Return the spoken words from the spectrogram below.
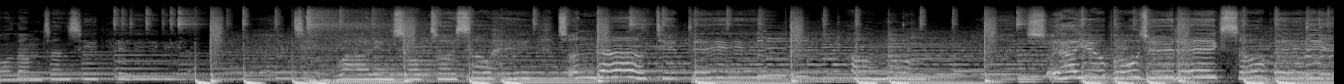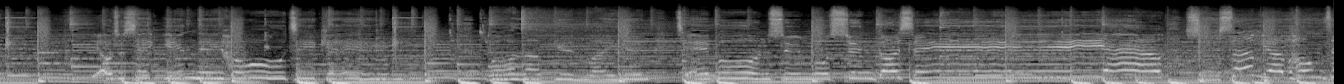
我临阵泄气，情话连续再收起，蠢得贴地。Oh no，睡下要抱住的手臂，又在饰演你好知己。我立愿违愿，这般算没算该死？谁深入控制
